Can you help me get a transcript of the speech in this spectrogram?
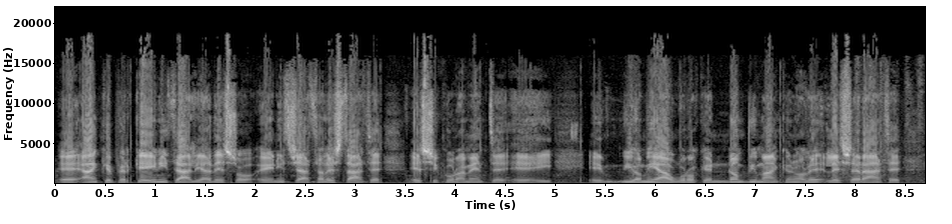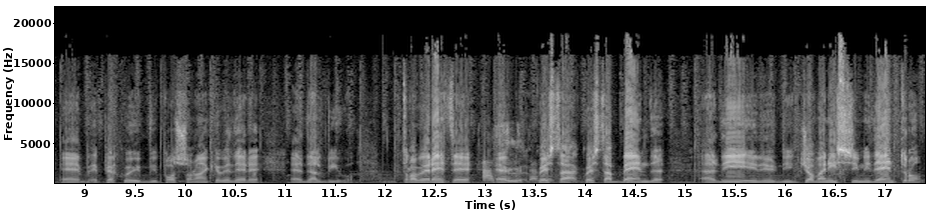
eh, anche perché in Italia adesso è iniziata l'estate e sicuramente eh, eh, io mi auguro che non vi manchino le, le serate eh, per cui vi possono anche vedere eh, dal vivo. Troverete eh, Assolutamente. Questa, questa band eh, di, di- di giovanissimi dentro.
